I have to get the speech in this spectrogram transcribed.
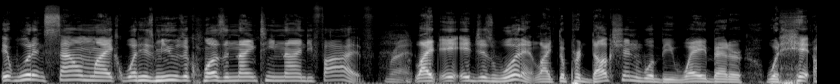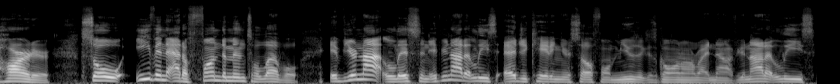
it wouldn't sound like what his music was in 1995. Right. Like it, it just wouldn't. Like the production would be way better, would hit harder. So even at a fundamental level, if you're not listening, if you're not at least educating yourself on music that's going on right now, if you're not at least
